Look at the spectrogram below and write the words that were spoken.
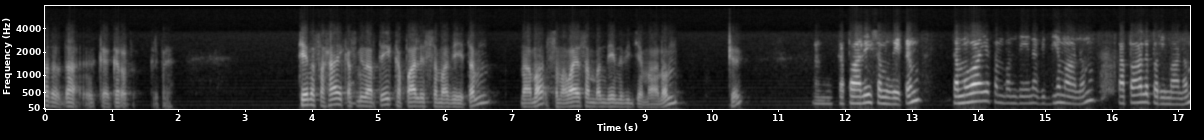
वदतु। करोतु कृपया। तेन सह एकस्मिन् अर्थे कपाले समवेतं नाम समवायसम्बन्धेन विद्यमानं कपाले समवेतं समवायसम्बन्धेन विद्यमानं कपालपरिमाणं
